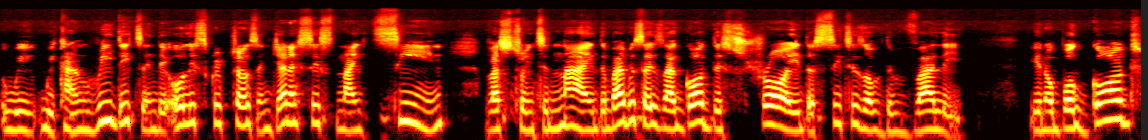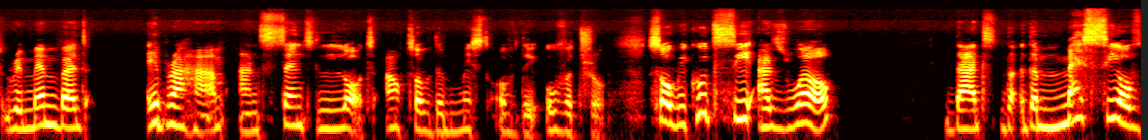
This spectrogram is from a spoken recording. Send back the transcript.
we we can read it in the holy scriptures in genesis 19 verse 29 the bible says that god destroyed the cities of the valley you know but god remembered abraham and sent lot out of the midst of the overthrow so we could see as well that the, the mercy of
